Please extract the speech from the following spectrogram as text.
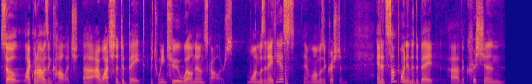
So, like when I was in college, uh, I watched a debate between two well known scholars. One was an atheist, and one was a Christian. And at some point in the debate, uh, the Christian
